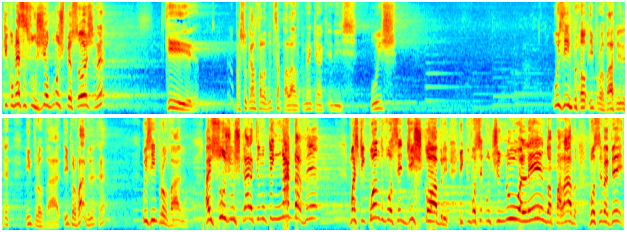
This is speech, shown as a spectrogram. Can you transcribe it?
que começa a surgir algumas pessoas, né? Que o pastor Carlos fala muito essa palavra, como é que é aqueles os os impro, improváveis, né? Improváveis, improváveis, né? É? Os improváveis. Aí surgem uns caras que não tem nada a ver, mas que quando você descobre e que você continua lendo a palavra, você vai ver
